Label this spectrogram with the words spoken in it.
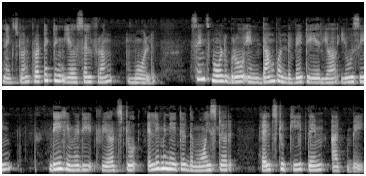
Next one, protecting yourself from mold. Since mold grow in damp and wet area using dehumidifiers to eliminate the moisture helps to keep them at bay.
